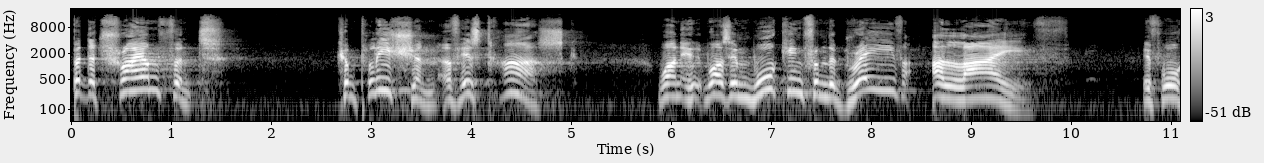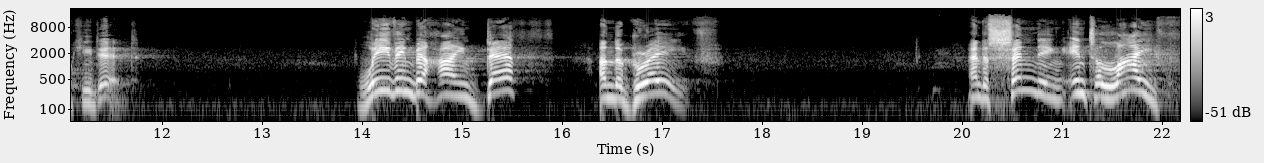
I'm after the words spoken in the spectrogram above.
But the triumphant completion of his task one was in walking from the grave alive, if walk he did, leaving behind death and the grave, and ascending into life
